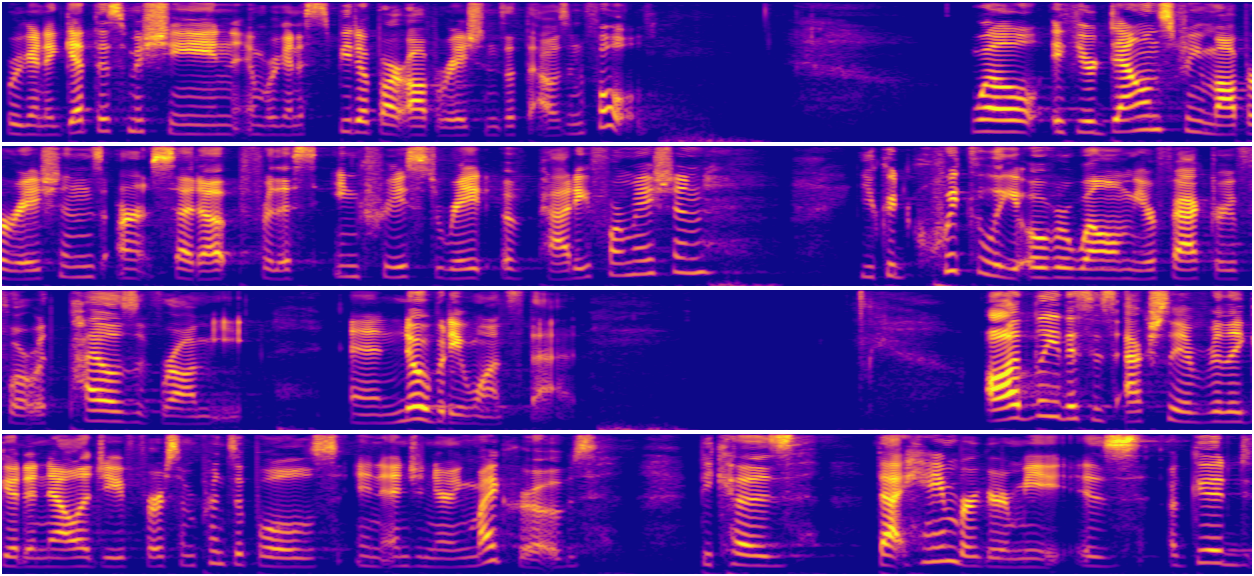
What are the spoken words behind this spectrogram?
We're going to get this machine and we're going to speed up our operations a thousandfold. Well, if your downstream operations aren't set up for this increased rate of patty formation, you could quickly overwhelm your factory floor with piles of raw meat, and nobody wants that. Oddly, this is actually a really good analogy for some principles in engineering microbes, because that hamburger meat is a good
